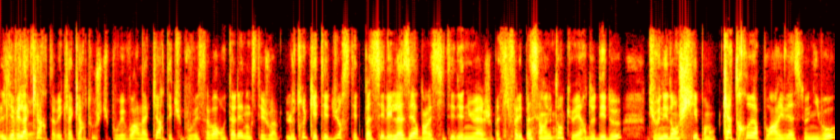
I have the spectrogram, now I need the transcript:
il y avait la carte avec la cartouche, tu pouvais voir la carte et tu pouvais savoir où t'allais, donc c'était jouable. Le truc qui était dur, c'était de passer les lasers dans la cité des nuages, parce qu'il fallait passer en même temps que R2D2. Tu venais d'en chier pendant 4 heures pour arriver à ce niveau,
